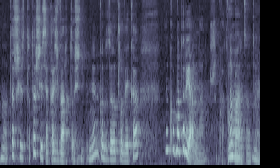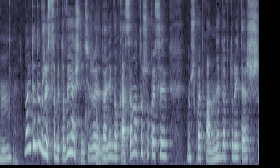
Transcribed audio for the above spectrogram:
no, też jest, to też jest jakaś wartość, nie? Tylko do tego człowieka, tylko materialna na przykład. No bardzo, tak, tak. No i to dobrze jest sobie to wyjaśnić, że dla niego kasa, no to szukać sobie na przykład panny, dla której też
